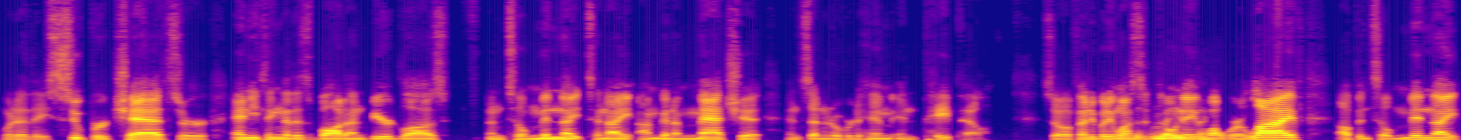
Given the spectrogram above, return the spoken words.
what are they, super chats or anything that is bought on Beard Laws until midnight tonight, I'm gonna match it and send it over to him in PayPal. So if anybody That wants to donate while we're live up until midnight,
